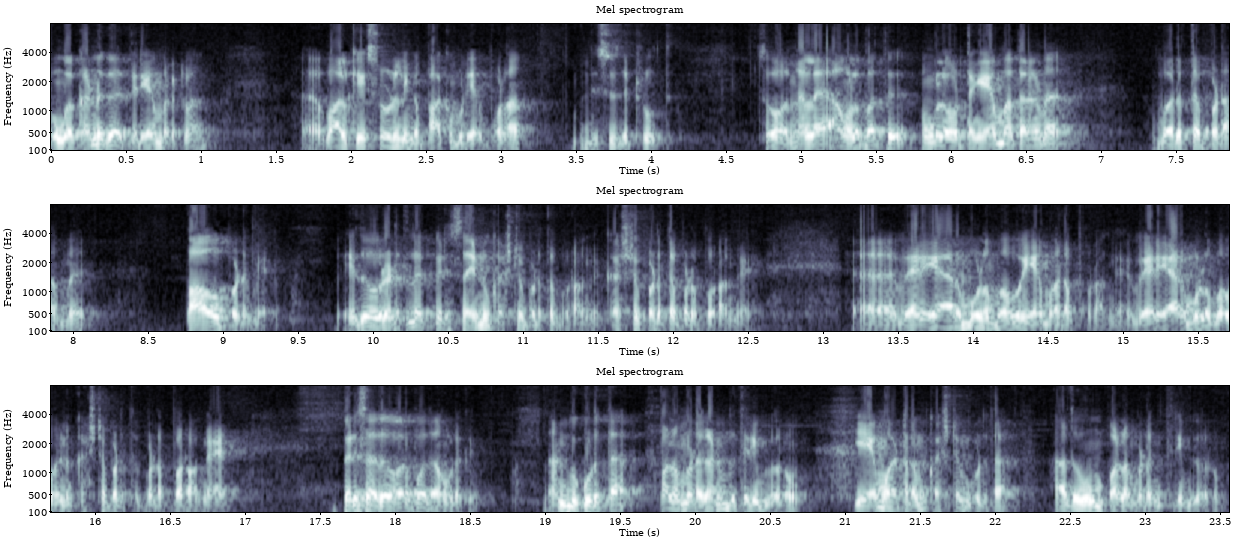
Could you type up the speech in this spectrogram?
உங்கள் கண்ணுக்கு அது தெரியாமல் இருக்கலாம். வாழ்க்கை சூழல் நீங்கள் பார்க்க முடியாமல் போகலாம். This is the truth so அதனால் அவங்கள பார்த்து உங்களை ஒருத்தங்க ஏமாத்துறாங்கன்னா வருத்தப்படாமல் பாவப்படுங்க. ஏதோ ஒரு இடத்துல பெருசாக இன்னும் கஷ்டப்படுத்த போகிறாங்க கஷ்டப்படுத்தப்பட போகிறாங்க வேறு யார் மூலமாகவோ ஏமாற போகிறாங்க வேறு யார் மூலமாகவோ இன்னும் கஷ்டப்படுத்தப்பட போகிறாங்க பெருசாக அதுவும் வரப்போகுது அவங்களுக்கு. அன்பு கொடுத்தா பல மடங்கு அன்பு திரும்பி வரும். ஏமாற்றம் கஷ்டம் கொடுத்தா அதுவும் பல மடங்கு திரும்பி வரும்.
